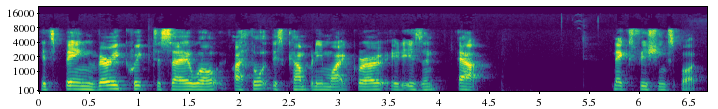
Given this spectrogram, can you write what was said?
It's being very quick to say, well, I thought this company might grow. It isn't out. Next fishing spot.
